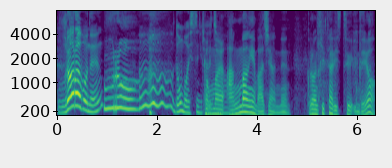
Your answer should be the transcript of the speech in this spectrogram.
우러러보는. 울어. 어, 너무 멋있으니까. 정말 그쵸? 악망에 맞지 않는 그런 기타리스트인데요.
